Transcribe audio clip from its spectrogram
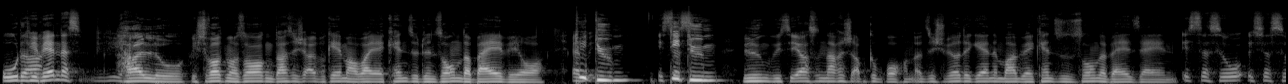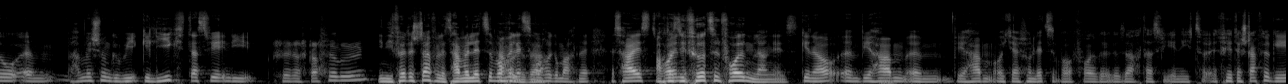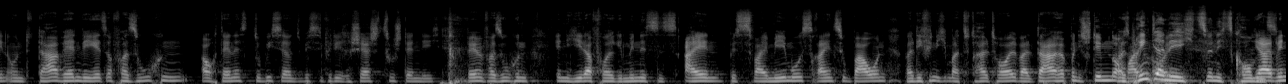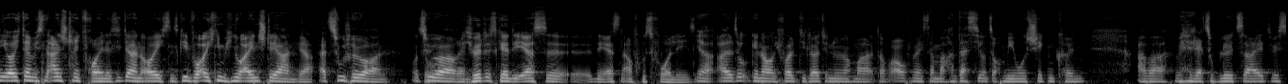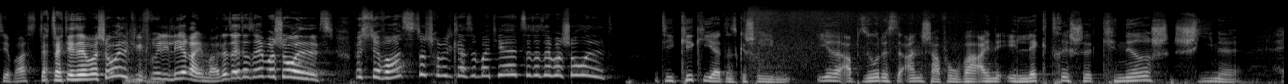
oder... Wir werden das. Wir, Hallo, ich wollte mal sagen, dass ich einfach gerne mal bei Erkennen Sie den Song dabei wäre. Ähm, die Düm, ist die das- Düm. Irgendwie ist die erste Nachricht abgebrochen. Also ich würde gerne mal bei Erkennen Sie den Song dabei sein. ist das so, ist das so, ähm, haben wir schon ge geleakt, dass wir in die vierte Staffel gehen? In die vierte Staffel, das haben wir letzte Woche Haben wir letzte gesagt. Woche gemacht, ne? Das heißt, Auch dass Freunde- die 14 Folgen lang ist. Genau, ähm, wir, haben, ähm, wir haben euch ja schon letzte Woche Folge gesagt, dass wir in die zwe- vierte Staffel gehen und da werden wir jetzt auch versuchen, auch Dennis, du bist ja ein bisschen für die Recherche zuständig, werden wir versuchen, in jeder Folge mindestens ein bis zwei Memos reinzubauen, weil die finde ich immer total toll, weil da hört man die Stimmen noch Aber es bringt ja euch. nichts, wenn nichts kommt. Ja, wenn ihr euch da ein bisschen anstrengt, Freunde, das liegt ja an euch, sonst geben wir euch nämlich nur einen Stern Ja. als Zuhörern und So, Zuhörerinnen. ich würde jetzt gerne die erste, äh, den ersten Aufruf vorlesen. Ja, also genau, ich wollte die Leute nur noch mal darauf aufmerksam machen, dass sie uns auch Memos schicken können. Aber wenn ihr dazu blöd seid, wisst ihr was? Da seid ihr selber schuld, wie früher die Lehrer immer. Da seid ihr selber schuld. Wisst ihr was? Dann schreibt die Klassenarbeit jetzt, seid ihr selber schuld. Die Kiki hat uns geschrieben, ihre absurdeste Anschaffung war eine elektrische Knirschschiene,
